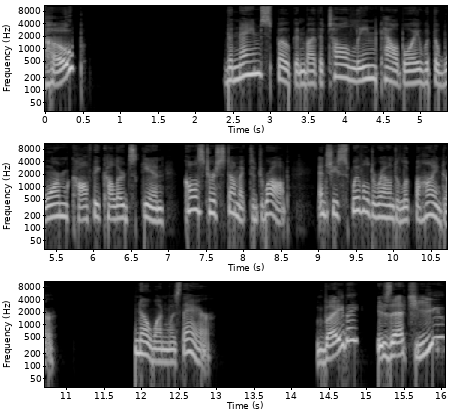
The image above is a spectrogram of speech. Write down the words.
Hope? The name spoken by the tall, lean cowboy with the warm, coffee colored skin caused her stomach to drop, and she swiveled around to look behind her. No one was there. Baby, is that you?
